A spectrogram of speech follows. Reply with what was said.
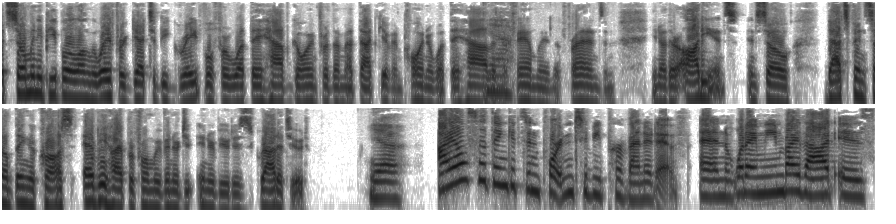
But so many people along the way forget to be grateful for what they have going for them at that given point or what they have yeah. and their family and their friends and you know their audience. And so that's been something across every high performer we've inter- interviewed is gratitude. Yeah. I also think it's important to be preventative. And what I mean by that is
